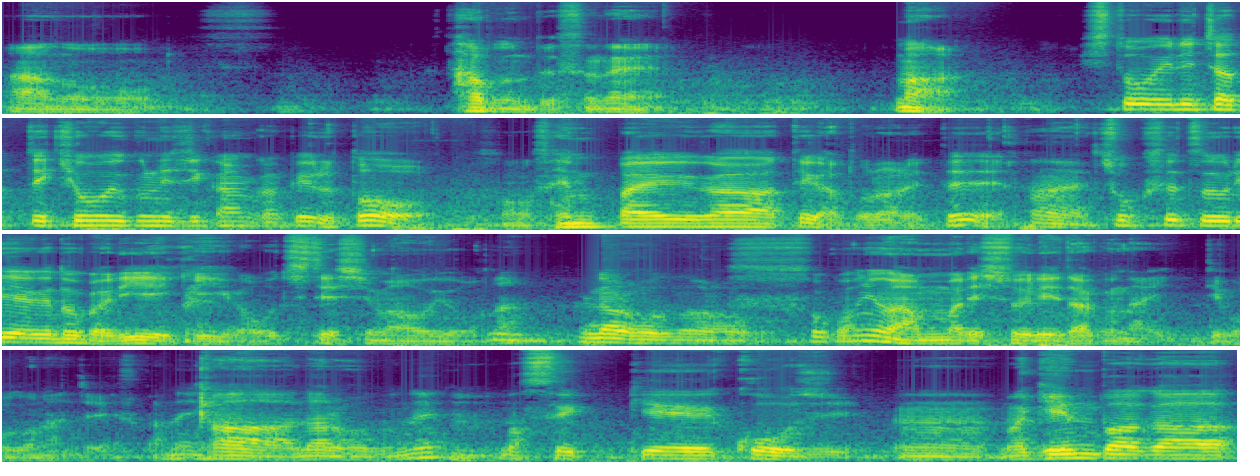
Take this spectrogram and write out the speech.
あの多分ですね。まあ人を入れちゃって教育に時間かけるとその先輩が手が取られて、はい。直接売上とか利益が落ちてしまうような、なるほどなるほど。そこにはあんまり人入れたくないっていうことなんじゃないですかね。ああなるほどね、うん。まあ、設計工事、うん。まあ、現場が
